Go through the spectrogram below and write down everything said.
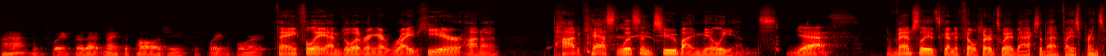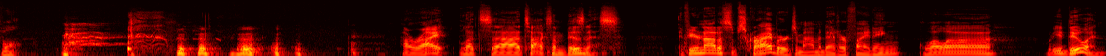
uh-huh, I'm just waiting for that nice apology. Just waiting for it. Thankfully, I'm delivering it right here on a podcast listened to by millions. Yes. Eventually, it's going to filter its way back to that vice principal. All right, let's uh, talk some business. If you're not a subscriber to Mom and Dad Are Fighting, well, uh, what are you doing?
